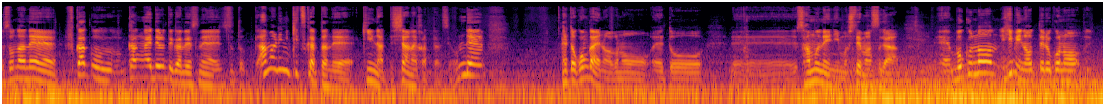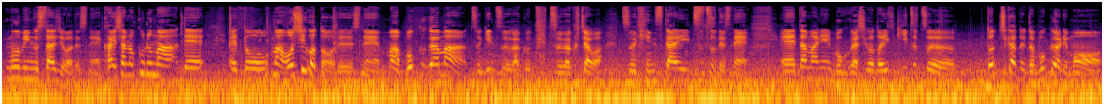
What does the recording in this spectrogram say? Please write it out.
あそんなね、深く考えてるというかですね、ちょっとあまりにきつかったんで気になって知らなかったんですよ。んで、えっと、今回のこの、えっと、えー、サムネにもしてますが、えー、僕の日々乗ってるこのムービングスタジオはですね、会社の車で、えっと、まあ、お仕事でですね、まあ、僕がまあ、通勤通学って、通学ちゃうわ、通勤使いつつですね、えー、たまに僕が仕事行きつつ、どっちかというと僕よりも、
